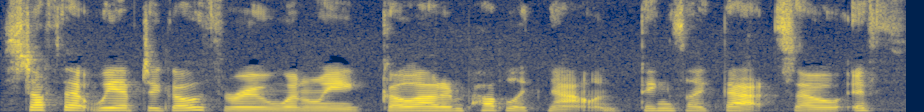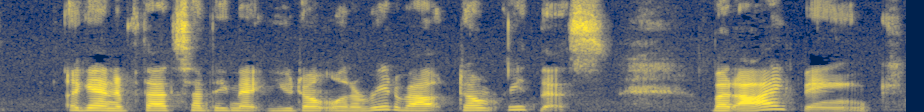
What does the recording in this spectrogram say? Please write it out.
stuff that we have to go through when we go out in public now, and things like that. So if again, if that's something that you don't want to read about, don't read this. But I think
